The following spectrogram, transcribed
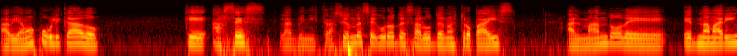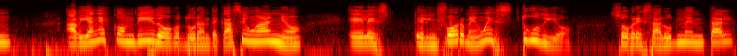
habíamos publicado que ACES, la Administración de Seguros de Salud de nuestro país, al mando de Edna Marín, habían escondido durante casi un año el, el informe, un estudio sobre salud mental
